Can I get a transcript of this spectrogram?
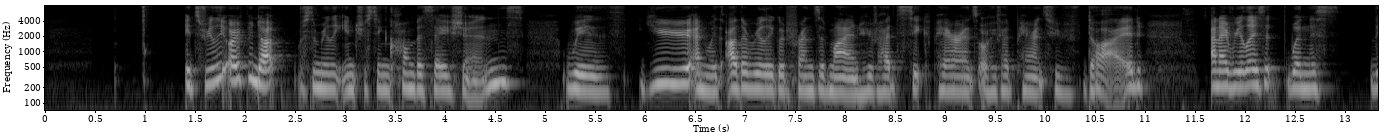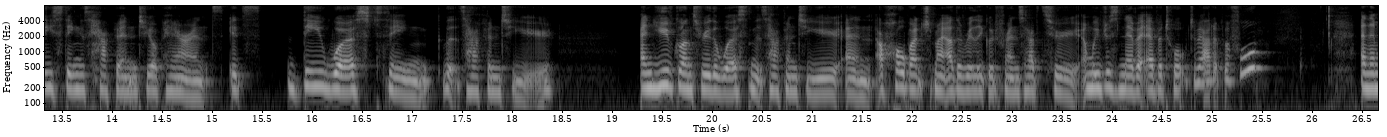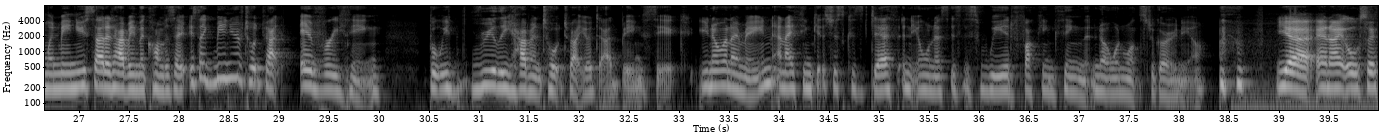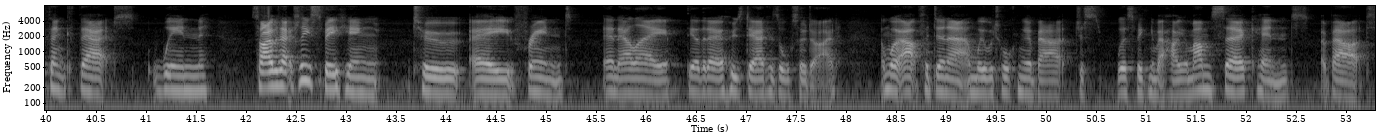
it's really opened up some really interesting conversations with you and with other really good friends of mine who've had sick parents or who've had parents who've died. And I realize that when this these things happen to your parents, it's the worst thing that's happened to you. And you've gone through the worst thing that's happened to you, and a whole bunch of my other really good friends have too. And we've just never ever talked about it before. And then when me and you started having the conversation, it's like me and you have talked about everything, but we really haven't talked about your dad being sick. You know what I mean? And I think it's just because death and illness is this weird fucking thing that no one wants to go near. Yeah, and I also think that when so I was actually speaking to a friend in LA the other day whose dad has also died. And we're out for dinner and we were talking about just we're speaking about how your mum's sick and about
